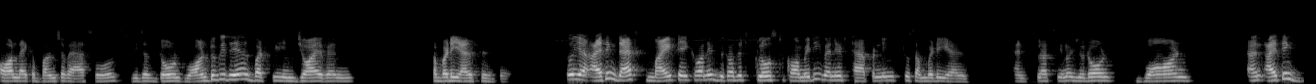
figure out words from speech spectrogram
all like a bunch of assholes. We just don't want to be there but we enjoy when somebody else is there. So yeah i think that's my take on it because it's close to comedy when it's happening to somebody else. And plus you know you don't want and i think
